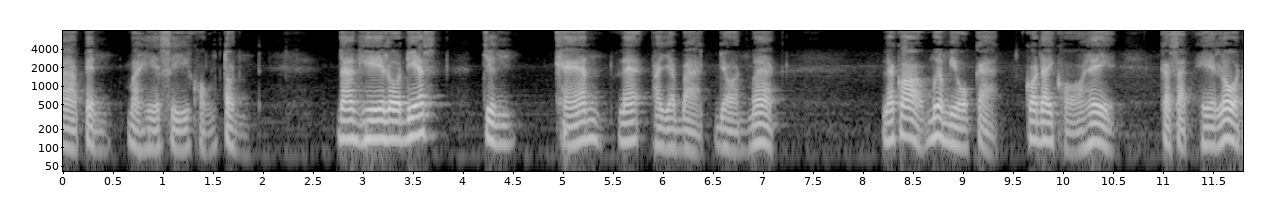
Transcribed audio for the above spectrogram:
มาเป็นมเหสีของตน นางเฮโรเดียสจึงแค้นและพยาบาทยอนมาก และก็เมื่อมีโอกาสก็ได้ขอให้กษัตริย์เฮโรด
